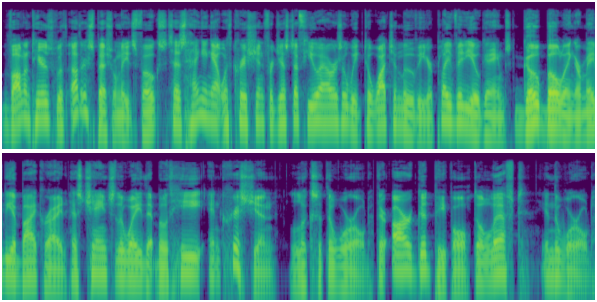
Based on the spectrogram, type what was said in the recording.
volunteers with other special needs folks, says hanging out with Christian for just a few hours a week to watch a movie or play video games, go bowling, or maybe a bike ride has changed the way that both he and Christian looks at the world. There are good people still left in the world.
